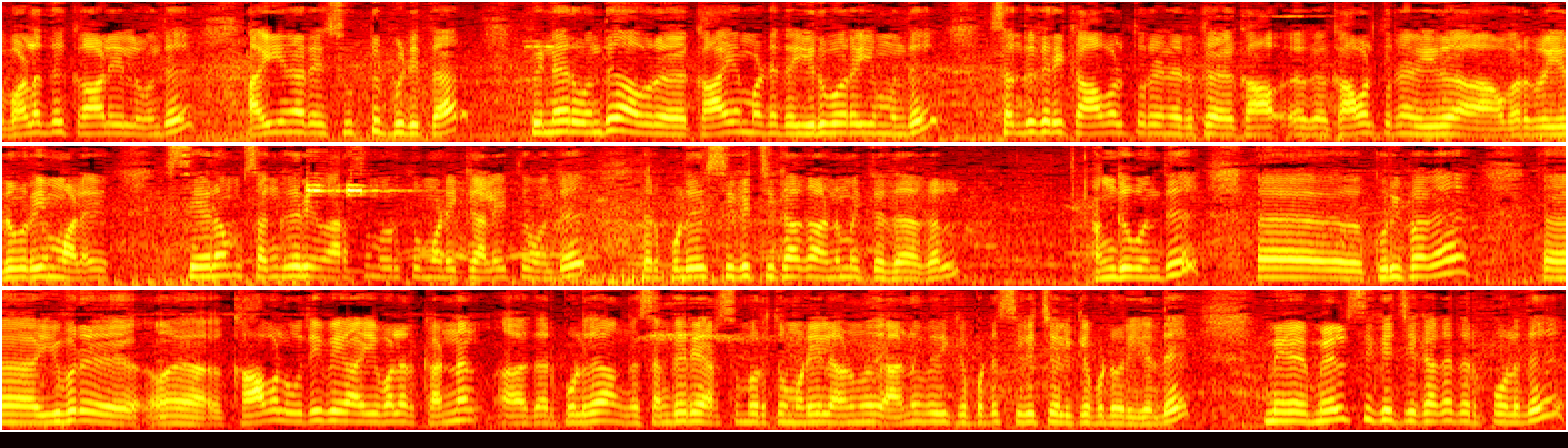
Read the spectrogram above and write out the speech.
வலது காலில் வந்து ஐயனாரை சுட்டு பிடித்தார். பின்னர் வந்து அவர் காயமடைந்த இருவரையும் வந்து சங்ககிரி காவல்துறையினருக்கு கா- காவல்துறையினர் இரு- அவர்கள் இருவரையும் அழை சேலம் சங்ககிரி அரசு மருத்துவமனைக்கு அழைத்து வந்து தற்பொழுது சிகிச்சைக்காக அனுமதித்தார்கள் அங்கு வந்து குறிப்பாக இவர் காவல் உதவி ஆய்வாளர் கண்ணன் தற்பொழுது அங்கே சங்கரி அரசு மருத்துவமனையில் அனுமதி அனுமதிக்கப்பட்டு சிகிச்சை அளிக்கப்பட்டு வருகிறது. மே- மேல் சிகிச்சைக்காக தற்பொழுது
